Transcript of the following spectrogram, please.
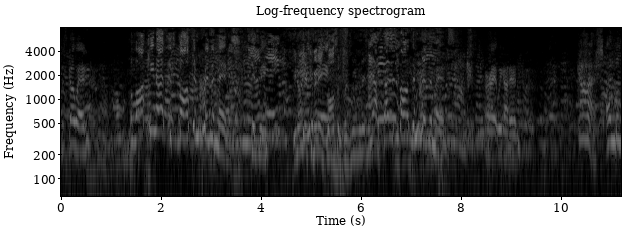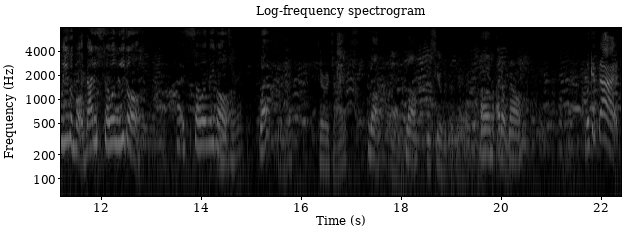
Just go in. Blocking us is false imprisonment. Excuse me. You know you're committing false imprisonment right now? Yes, that is false imprisonment. All right, we got in. Gosh, unbelievable. That is so illegal. That is so illegal. What? Tara Giles? No, oh, no. She's here with the baby. Oh, I don't know. Look at that.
